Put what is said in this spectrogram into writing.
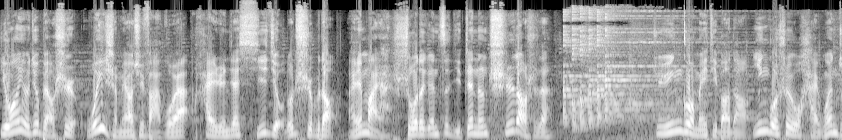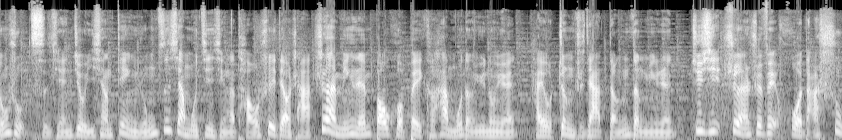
有网友就表示：“为什么要去法国呀？害人家喜酒都吃不到！”哎呀妈呀，说的跟自己真能吃到似的。据英国媒体报道，英国税务海关总署此前就一项电影融资项目进行了逃税调查，涉案名人包括贝克汉姆等运动员，还有政治家等等名人。据悉，涉案税费或达数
